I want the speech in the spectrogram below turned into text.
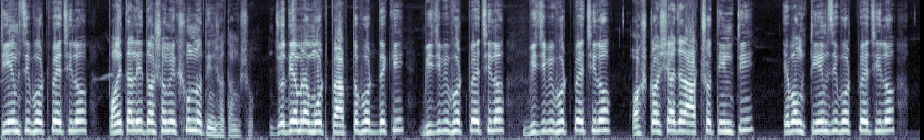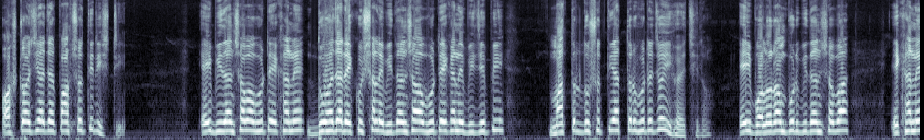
টিএমসি ভোট পেয়েছিল পঁয়তাল্লিশ দশমিক শূন্য তিন শতাংশ। যদি আমরা মোট প্রাপ্ত ভোট দেখি, বিজেপি ভোট পেয়েছিল, বিজেপি ভোট পেয়েছিল অষ্টআশি হাজার আটশো তিনটি এবং টিএমসি ভোট পেয়েছিল অষ্টআশি হাজার পাঁচশো তিরিশটি। এই বিধানসভা ভোটে এখানে দু হাজার একুশ সালে বিধানসভা ভোটে এখানে বিজেপি মাত্র দুশো তিয়াত্তর ভোটে জয়ী হয়েছিল। এই বলরামপুর বিধানসভা এখানে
